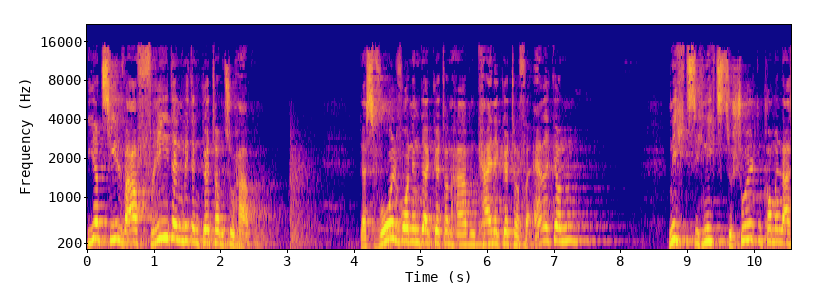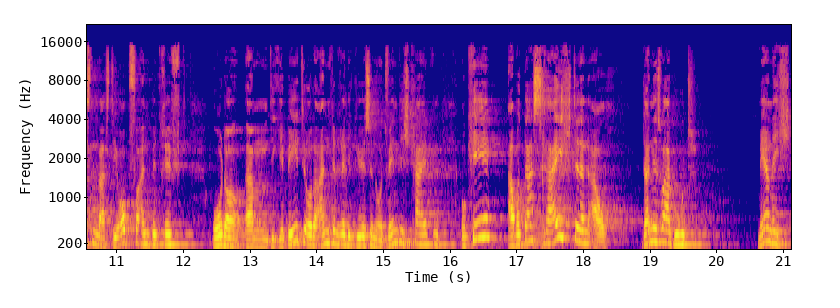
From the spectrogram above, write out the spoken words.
Ihr Ziel war, Frieden mit den Göttern zu haben. Das Wohlwollen der Göttern haben, keine Götter verärgern, nichts, sich nichts zu Schulden kommen lassen, was die Opfer anbetrifft, oder ähm, die Gebete oder andere religiöse Notwendigkeiten. Okay, aber das reichte dann auch. Dann ist war gut. Mehr nicht.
